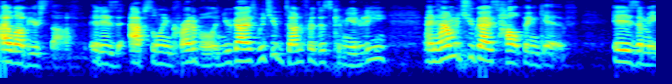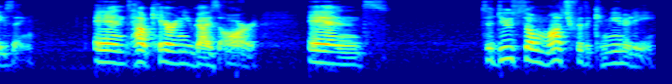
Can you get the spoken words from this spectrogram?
I love your stuff. It is absolutely incredible. And you guys, what you've done for this community and how much you guys help and give is amazing and how caring you guys are. And to do so much for the community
